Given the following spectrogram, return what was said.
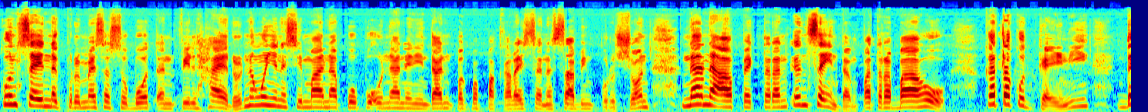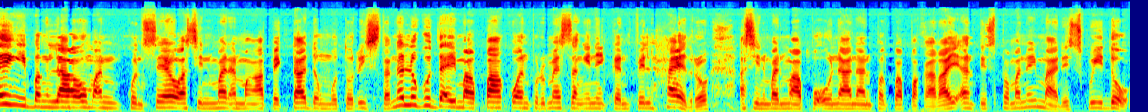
kung saan nagpromesa subot ang PhilHydro na ngunyan na si Mana pupuunan ni Dan pagpapakaray sa nasabing porsyon na naapektaran kan sa indang patrabaho. Katakod ka ini, dahing ibang laom ang konseho asinman ang mga apektadong motorista na lugod ay mapako ang promesang ini kan PhilHydro asinman mapuunan ang pagpapakaray antis pamanay madiskuido.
